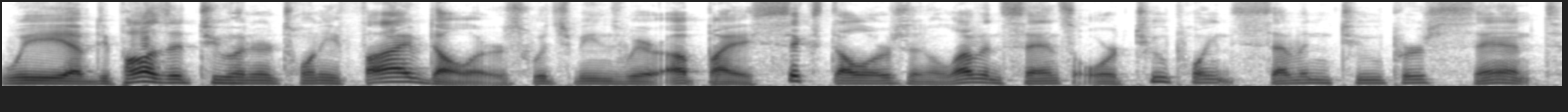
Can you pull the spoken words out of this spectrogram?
We have deposited $225, which means we are up by $6.11 or 2.72%.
